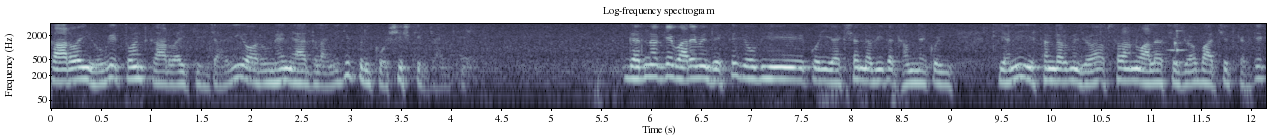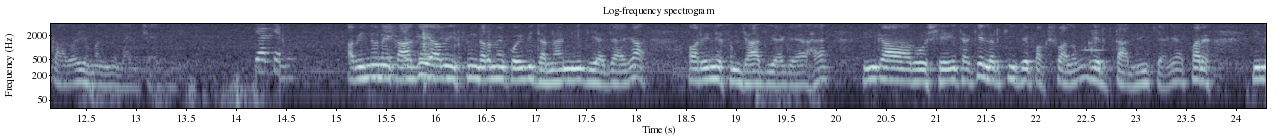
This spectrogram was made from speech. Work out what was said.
कार्रवाई होगी, तुरंत कार्रवाई की जाएगी और उन्हें न्याय दिलाने की पूरी कोशिश की जाएगी। घटना के बारे में देखते, जो भी कोई एक्शन अभी तक हमने कोई किया नहीं इस संदर्भ में जो है अफसरान वाला से जो है बातचीत करके कार्रवाई अमल में लाई जाएगी क्या कहना अब इन्होंने कहा कि अब इस संदर्भ में कोई भी धरना नहीं दिया जाएगा और इन्हें समझा दिया गया है। इनका रोष यही था कि लड़की के पक्ष वालों को गिरफ़्तार नहीं किया गया पर इन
